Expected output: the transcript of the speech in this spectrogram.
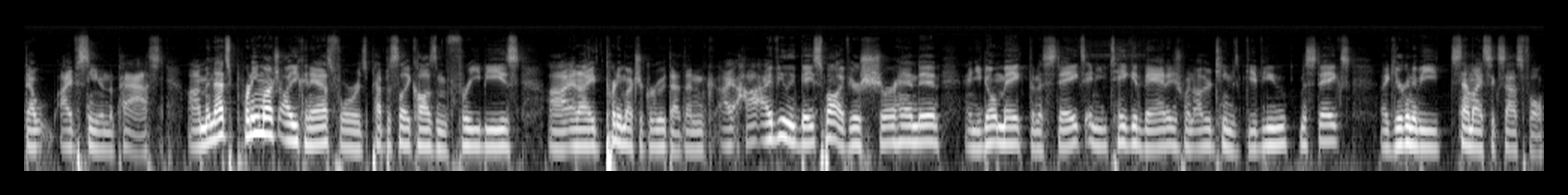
that I've seen in the past. Um, and that's pretty much all you can ask for. Is Pepicelli calls them freebies, uh, and I pretty much agree with that. Then I, Ivy League baseball, if you're sure-handed and you don't make the mistakes and you take advantage when other teams give you mistakes, like you're going to be semi-successful.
